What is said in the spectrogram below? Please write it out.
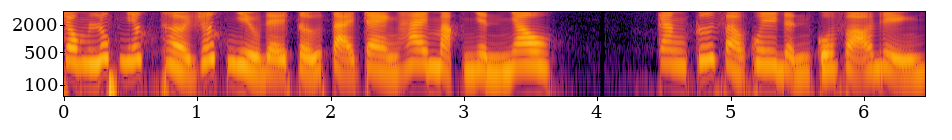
Trong lúc nhất thời rất nhiều đệ tử tại tràng hai mặt nhìn nhau. Căn cứ vào quy định của võ điện,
